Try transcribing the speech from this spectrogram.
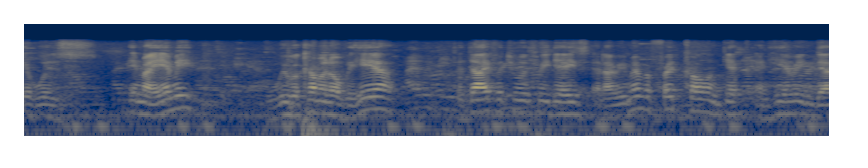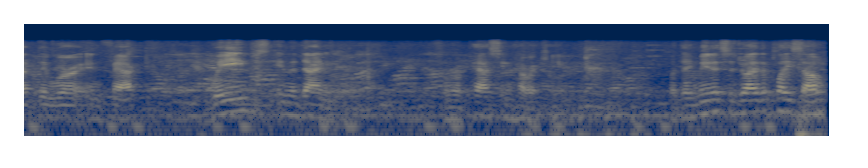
It was in Miami. We were coming over here to dive for two or three days, and I remember Fred calling Dick and hearing that there were, in fact, waves in the dining room from a passing hurricane. But they managed to dry the place out,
